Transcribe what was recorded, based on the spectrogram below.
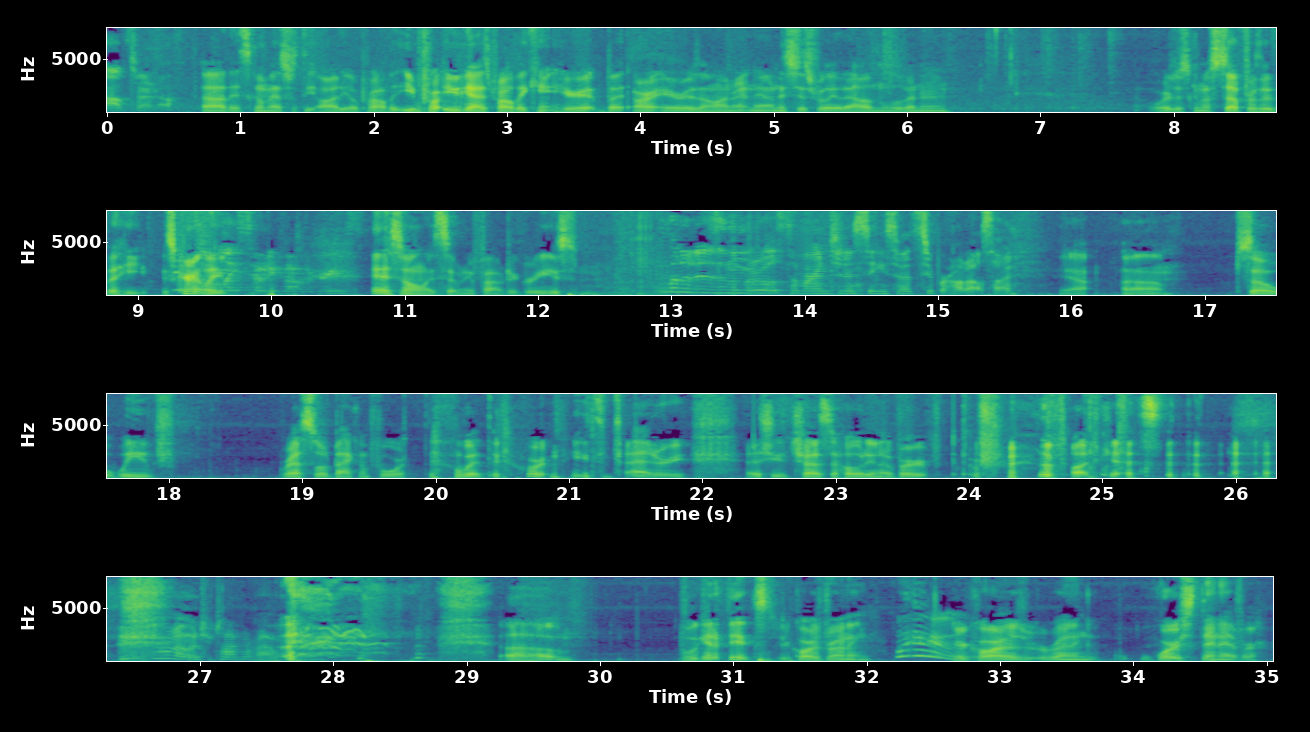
I'll turn it off. uh, that's gonna mess with the audio. Probably you, pro- you guys probably can't hear it, but our air is on right now, and it's just really loud in the living room. We're just gonna suffer through the heat. It's currently, It's only 75 degrees. it's only seventy-five degrees. But it is in the middle of summer in Tennessee, so it's super hot outside. Yeah. Um, so we've wrestled back and forth with the Courtney's battery as she tries to hold in a burp for the podcast. I don't know what you're talking about. um, but we got it fixed. Your car's running. Woohoo! Your car is running worse than ever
